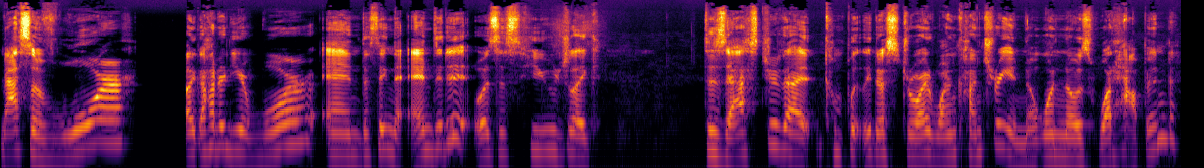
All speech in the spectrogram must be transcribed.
massive war, like a hundred year war, and the thing that ended it was this huge like disaster that completely destroyed one country, and no one knows what happened.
